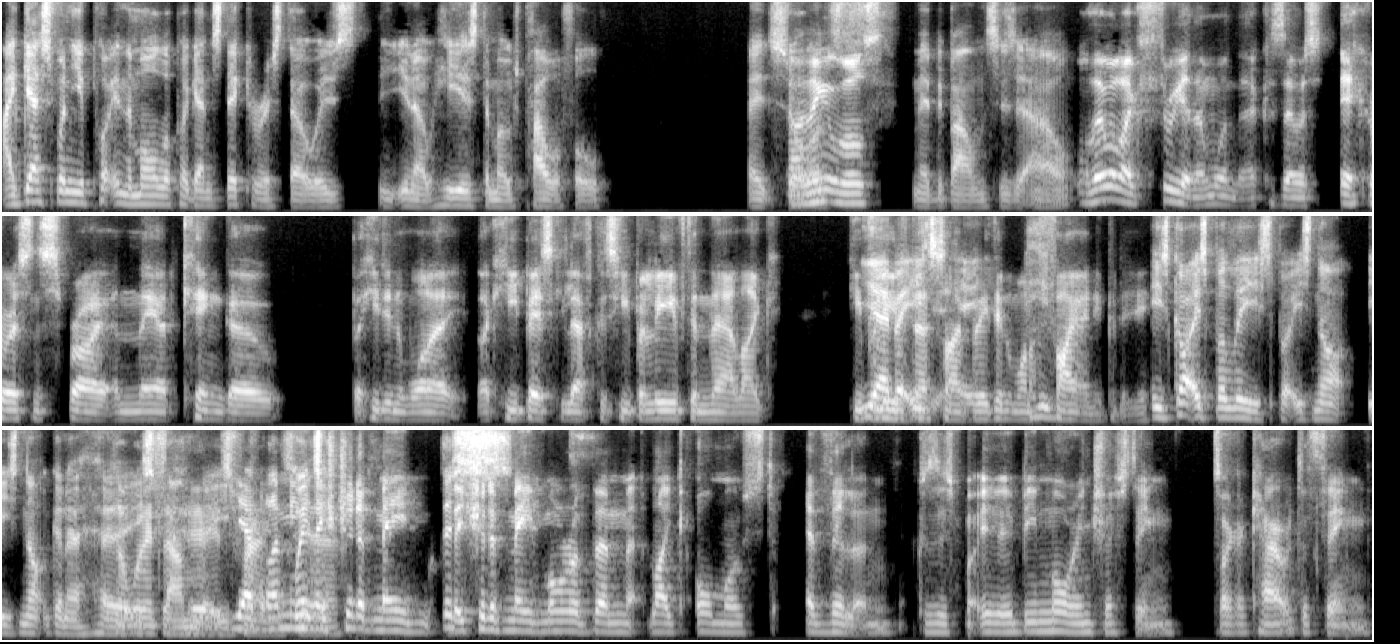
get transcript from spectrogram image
I guess when you're putting them all up against Ikaris, though, is you know he is the most powerful it I think it was maybe balances it out. Well, there were like three of them, weren't there? Because there was Ikaris and Sprite, and they had Kingo, but he didn't want to. Like he basically left because he believed in their like he yeah, believed their side, but he eh, didn't want to fight anybody. He's got his beliefs, but he's not. He's not going to hurt his family. Hurt his yeah, but I mean, yeah. they should have made. This... They should have made more of them like almost a villain because it'd be more interesting. It's like a character thing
